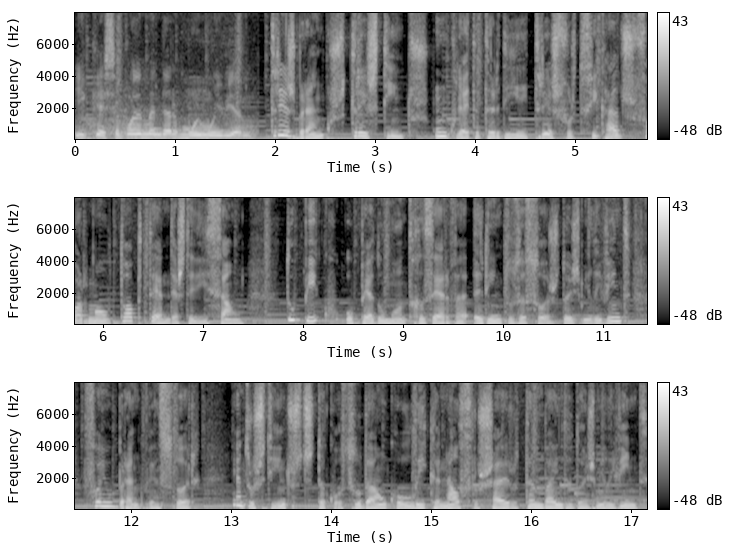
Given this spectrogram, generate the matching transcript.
e que se podem vender muito, muito bem. Três brancos, três tintos, um colheita tardia e três fortificados formam o top 10 desta edição. Do Pico, o pé do Monte Reserva Arinto dos Açores 2020 foi o branco vencedor. Entre os tintos destacou Sudão com o Lica Nalfrucheiro, também de 2020.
